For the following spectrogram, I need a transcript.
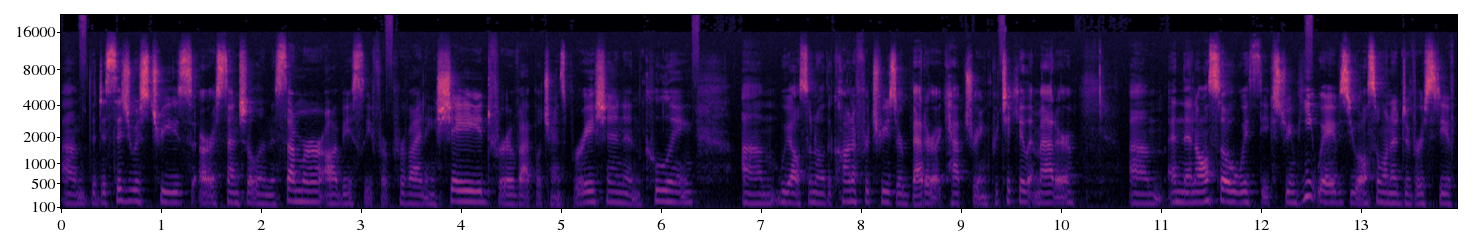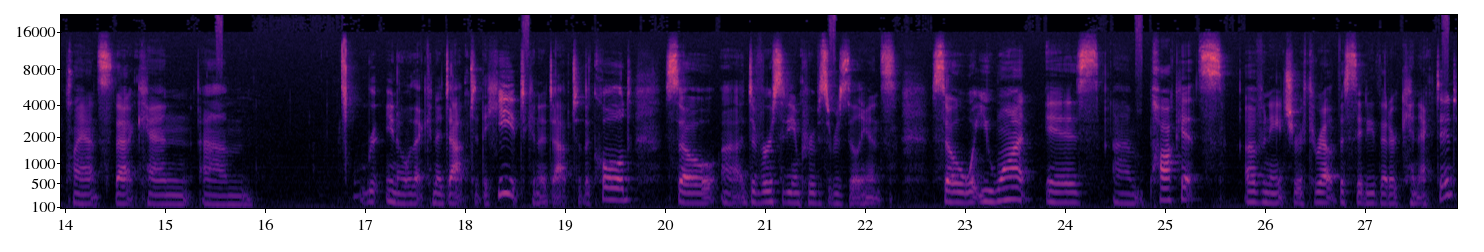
um, the deciduous trees are essential in the summer, obviously, for providing shade, for evapotranspiration and cooling. Um, we also know the conifer trees are better at capturing particulate matter. Um, and then also with the extreme heat waves, you also want a diversity of plants that can, um, re- you know, that can adapt to the heat, can adapt to the cold. So uh, diversity improves resilience. So what you want is um, pockets of nature throughout the city that are connected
